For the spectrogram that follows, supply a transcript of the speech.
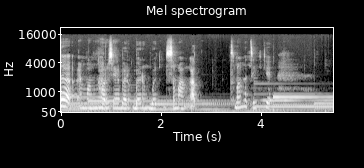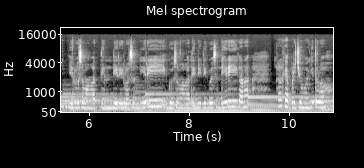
kita emang harusnya bareng-bareng buat semangat. Semangat sih kayak ya lo semangatin diri lo sendiri gue semangatin diri gue sendiri karena karena kayak percuma gitu loh.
